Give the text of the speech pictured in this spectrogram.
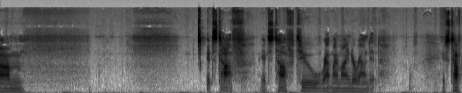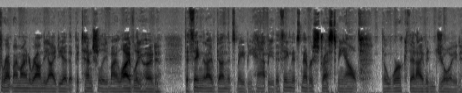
Um, it's tough. It's tough to wrap my mind around it. It's tough to wrap my mind around the idea that potentially my livelihood, the thing that I've done that's made me happy, the thing that's never stressed me out, the work that I've enjoyed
